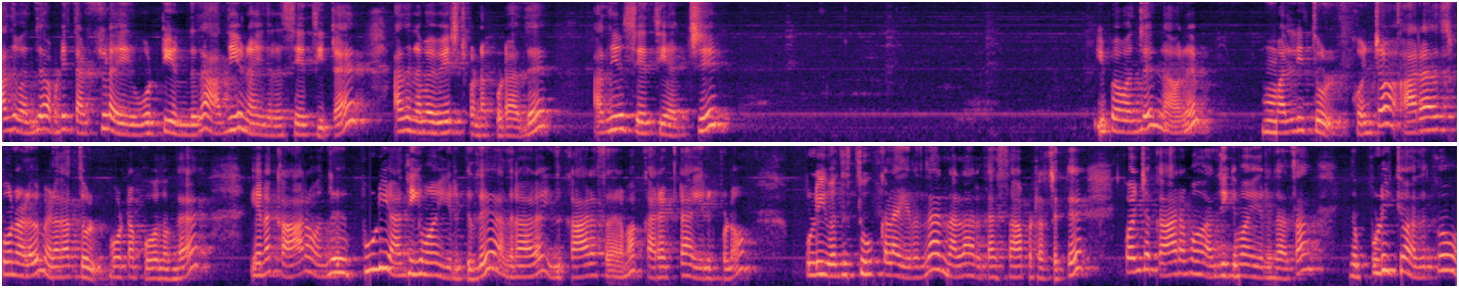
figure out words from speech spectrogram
அது வந்து அப்படியே தட்டில் ஒட்டி இருந்தது. அதையும் நான் இதில் சேர்த்திட்டேன். அது நம்ம வேஸ்ட் பண்ணக்கூடாது. அதையும் சேர்த்தியாச்சு. இப்போ வந்து நான் மல்லித்தூள் கொஞ்சம் அரை ஸ்பூன் அளவு மிளகாத்தூள் போட்டால் போதுங்க. ஏன்னா காரம் வந்து புளி அதிகமாக இருக்குது. அதனால் இது காரசாரமாக கரெக்டாக இருக்கணும். புளி வந்து தூக்கலாக இருந்தால் நல்லா இருக்காது சாப்பிட்றதுக்கு. கொஞ்சம் காரமும் அதிகமாக இருந்தால் தான் இந்த புளிக்கும் அதுக்கும்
